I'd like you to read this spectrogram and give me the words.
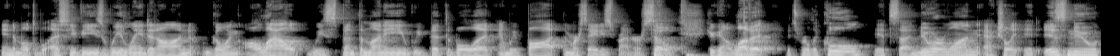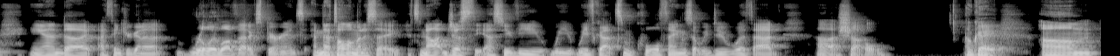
into multiple SUVs. We landed on going all out. We spent the money, we bit the bullet, and we bought the Mercedes Sprinter. So you're going to love it. It's really cool. It's a newer one. Actually, it is new and uh, I think you're going to really love that experience. And that's all I'm going to say. It's not just the SUV. We we've got some cool things that we do with that uh, shuttle. Okay. Um,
